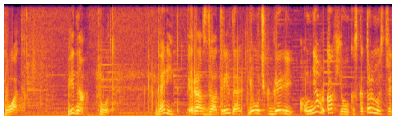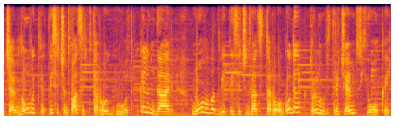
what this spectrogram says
Вот. Видно? Вот горит. Раз, два, три, да, елочка горит. У меня в руках елка, с которой мы встречаем новый 2022 год. Календарь нового 2022 года, который мы встречаем с елкой.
